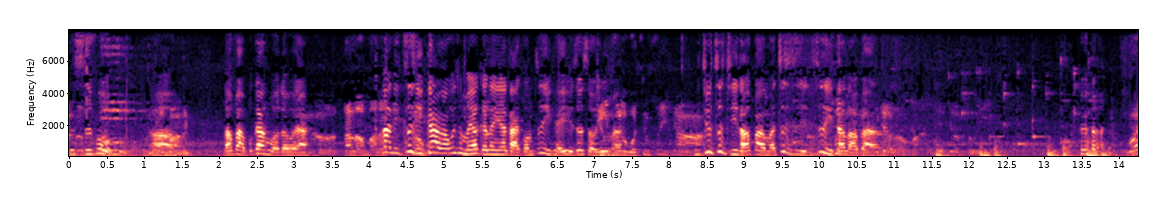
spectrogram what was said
是师傅啊。老板不干活的会啊？呃当老板。那你自己干啊？为什么要跟人家打工？自己可以有这手艺嘛就是？我就自己干啊。你就自己老板嘛，自己自己当老板不。叫老板，也叫手艺。喂，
